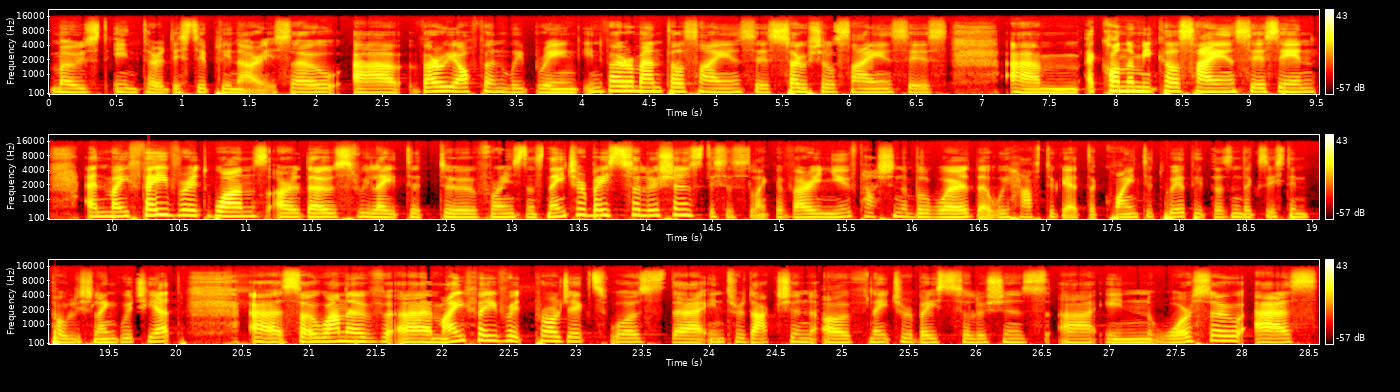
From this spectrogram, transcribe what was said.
most interdisciplinary. So uh, very often we bring environmental sciences, social sciences, um, economical sciences in, and my favorite ones are those related to, for instance, nature-based solutions. This is like a very new fashionable word that we have to get acquainted with. It doesn't exist in Polish language yet. Uh, so one of uh, my favorite projects was the introduction of nature-based solutions uh, in Warsaw as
